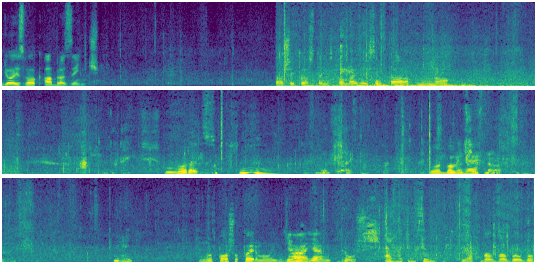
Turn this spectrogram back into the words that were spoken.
Jo izvelk abraziņš. Tā šitos te mēs pamaizīsim, tā, nu. Nu, redz. Varbaliņai. Nu, pošu pirmo. Jā, jā, droši. Ai, man tu sūdi. Jā, bal, bal, bal, bal.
